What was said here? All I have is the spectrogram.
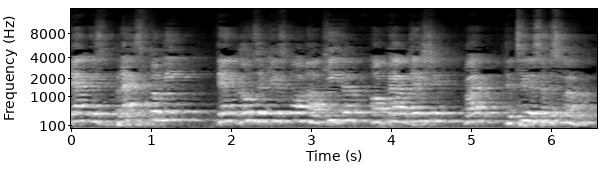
That is blasphemy. That goes against our aqidah, our foundation, right? The tenets of Islam.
